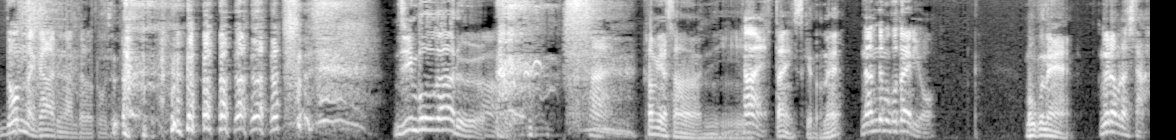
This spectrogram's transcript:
どんなガールなんだろうと思っちゃった。人望がある、はい。神谷さんにはい聞きたいんですけどね。何でも答えるよ。僕ね、ムラムラした。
